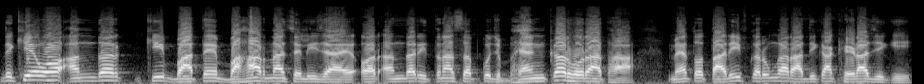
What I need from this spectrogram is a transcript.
देखिए वो अंदर की बातें बाहर ना चली जाए और अंदर इतना सब कुछ भयंकर हो रहा था मैं तो तारीफ़ करूँगा राधिका खेड़ा जी की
